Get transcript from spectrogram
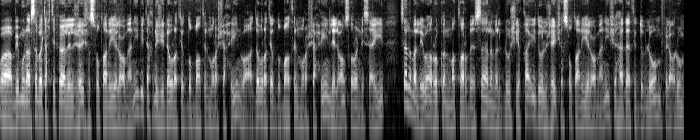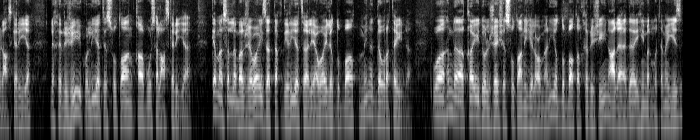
وبمناسبة احتفال الجيش السلطاني العماني بتخريج دورة الضباط المرشحين ودورة الضباط المرشحين للعنصر النسائي سلم اللواء الركن مطر بن سالم البلوشي قائد الجيش السلطاني العماني شهادات الدبلوم في العلوم العسكرية لخريجي كلية السلطان قابوس العسكرية. كما سلم الجوائز التقديرية لأوائل الضباط من الدورتين. وهنأ قائد الجيش السلطاني العماني الضباط الخريجين على أدائهم المتميز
